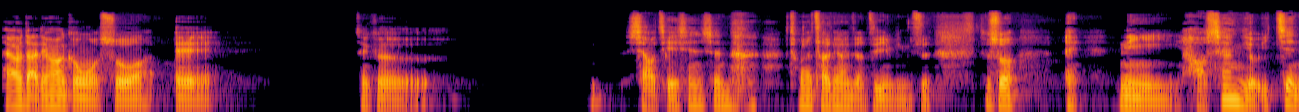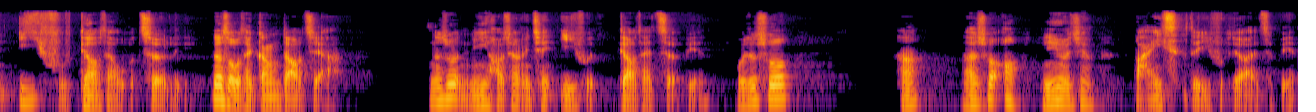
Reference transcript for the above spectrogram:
还有打电话跟我说，诶，这个小杰先生 突然超电话讲自己名字，就说。哎、你好像有一件衣服掉在我这里。那时候我才刚到家，他说你好像有一件衣服掉在这边，我就说啊，然后他说哦，你有一件白色的衣服掉在这边。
